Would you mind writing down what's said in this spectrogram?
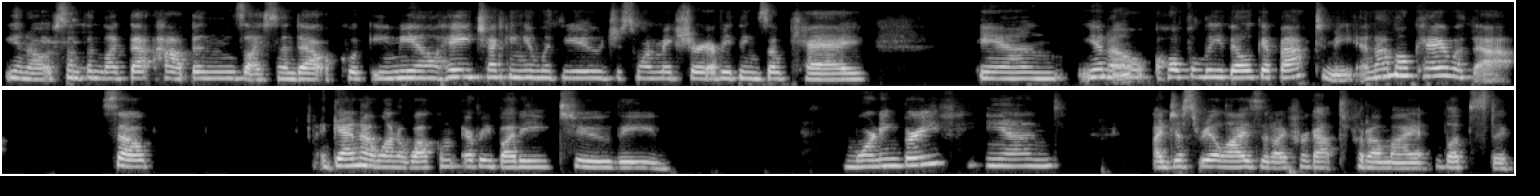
you know, if something like that happens, I send out a quick email, hey, checking in with you, just want to make sure everything's okay and you know hopefully they'll get back to me and i'm okay with that. So again i want to welcome everybody to the morning brief and i just realized that i forgot to put on my lipstick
